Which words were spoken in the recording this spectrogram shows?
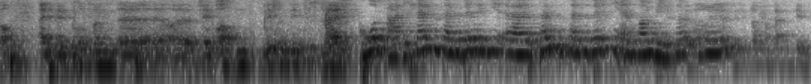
auch eine Version von äh, äh, Jane Austens Sinn und Sinnlichkeit. Großartig. Sense and Sensibility, äh, Sense and Sensibility and Zombies, ne? Genau, Mhm. wird, glaube ich, auch gerade verfilmt.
